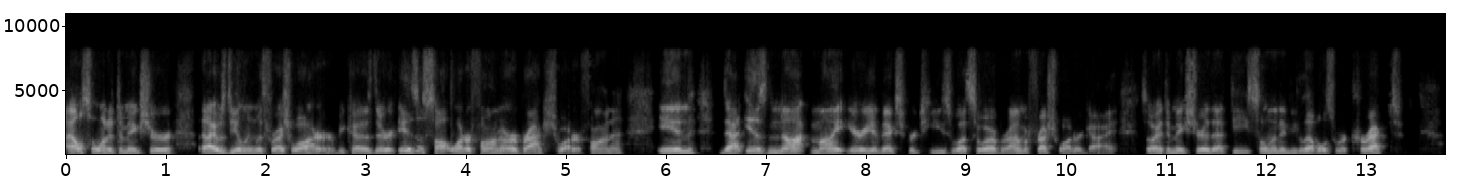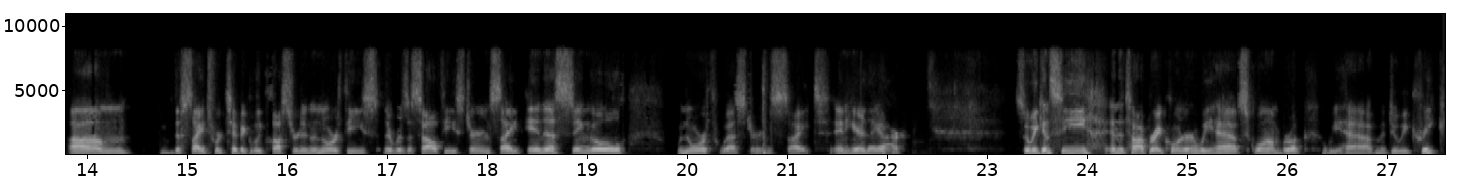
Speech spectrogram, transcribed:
I also wanted to make sure that I was dealing with fresh water because there is a saltwater fauna or a brackish water fauna, and that is not my area of expertise whatsoever. I'm a freshwater guy, so I had to make sure that the salinity levels were correct. Um, the sites were typically clustered in the northeast. There was a southeastern site in a single northwestern site, and here they are. So we can see in the top right corner, we have Squam Brook, we have Medouie Creek,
